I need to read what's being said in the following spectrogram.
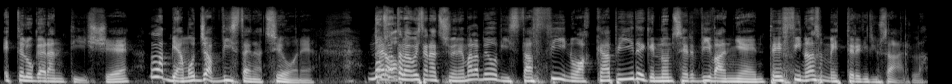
e te lo garantisce, l'abbiamo già vista in azione. Non Però... soltanto l'abbiamo vista in azione, ma l'abbiamo vista fino a capire che non serviva a niente e fino a smettere di riusarla.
